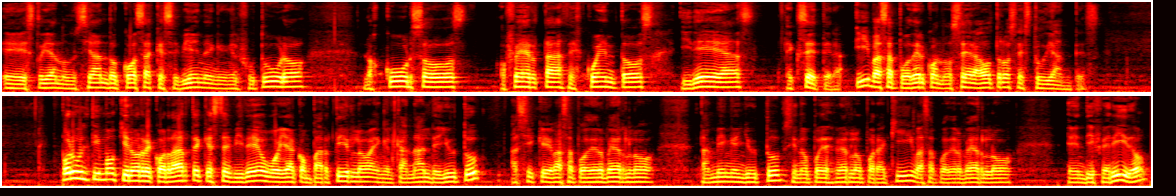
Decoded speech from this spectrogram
eh, estoy anunciando cosas que se vienen en el futuro, los cursos, ofertas, descuentos, ideas, etc. Y vas a poder conocer a otros estudiantes. Por último, quiero recordarte que este video voy a compartirlo en el canal de YouTube, así que vas a poder verlo también en YouTube. Si no puedes verlo por aquí, vas a poder verlo en diferido.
